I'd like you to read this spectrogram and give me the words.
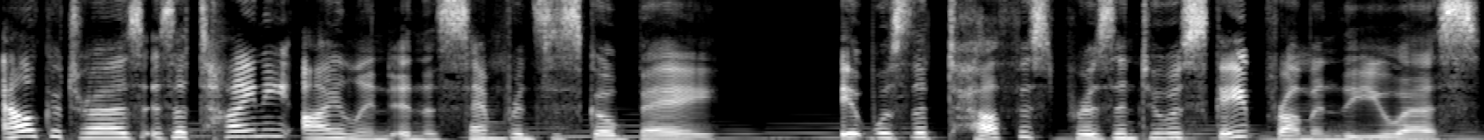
Alcatraz is a tiny island in the San Francisco Bay. It was the toughest prison to escape from in the US.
